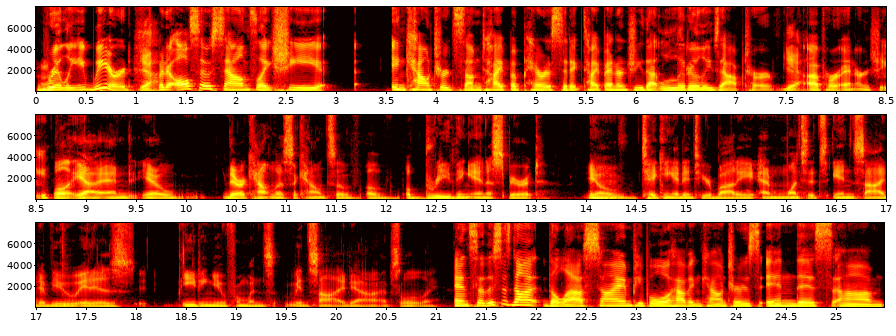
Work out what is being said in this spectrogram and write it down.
really weird. Yeah. But it also sounds like she encountered some type of parasitic type energy that literally zapped her Yeah. of her energy. Well, yeah, and you know there are countless accounts of of, of breathing in a spirit, you know, Mm-hmm. taking it into your body, and once it's inside of you, it is eating you from inside. Yeah, absolutely. And so this is not the last time people will have encounters in this um,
